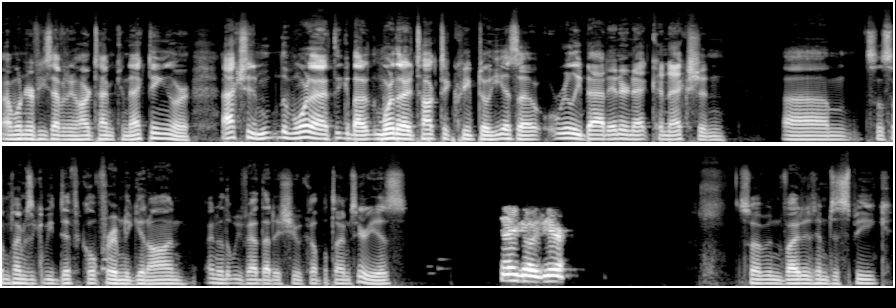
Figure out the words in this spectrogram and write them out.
I wonder if he's having a hard time connecting, or actually, the more that I think about it, the more that I talk to Crypto, he has a really bad internet connection. Um, so sometimes it can be difficult for him to get on. I know that we've had that issue a couple times. Here he is. There he goes. Here. So I've invited him to speak.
